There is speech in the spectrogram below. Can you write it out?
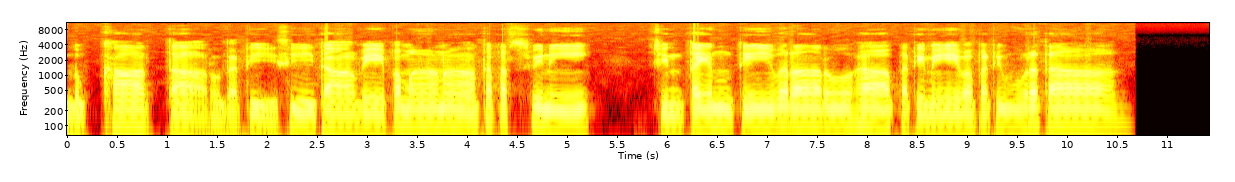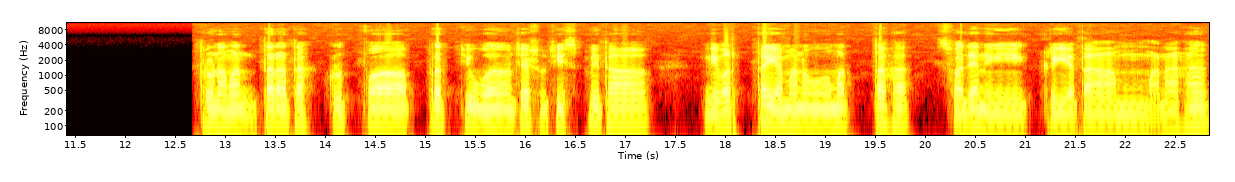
दुःखार्ता रुदती सीता वेपमाना तपस्विनी चिन्तयन्तीवरारोहा पतिमेव पतिव्रता। तृणमन्तरतः कृत्वा प्रत्युवाच शुचिस्मिता निवर्तय मनोमत्तः स्वजने क्रियताम् मनः।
